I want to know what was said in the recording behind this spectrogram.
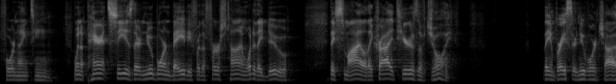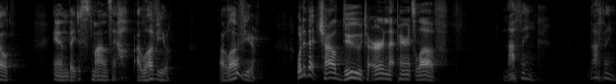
4:19. When a parent sees their newborn baby for the first time, what do they do? They smile, they cry tears of joy. They embrace their newborn child and they just smile and say, oh, I love you. I love you. What did that child do to earn that parent's love? Nothing. Nothing.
